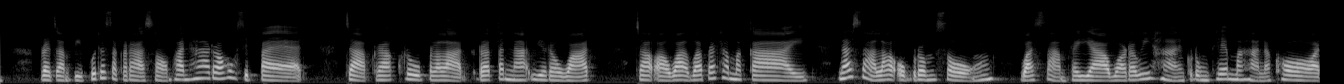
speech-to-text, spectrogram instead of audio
1 ประจำปีพุทธศักราช 2568 จากพระครูประหลัดรัตนวีรวัตร เจ้าอาวาสวัดพระธรรมกาย ณ ศาลาอบรมสงฆ์ วัดสามพระยาวรวิหารกรุงเทพมหานคร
